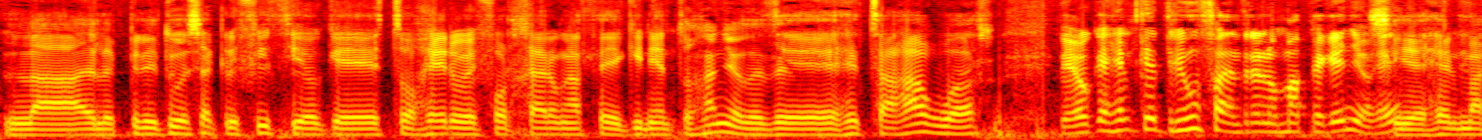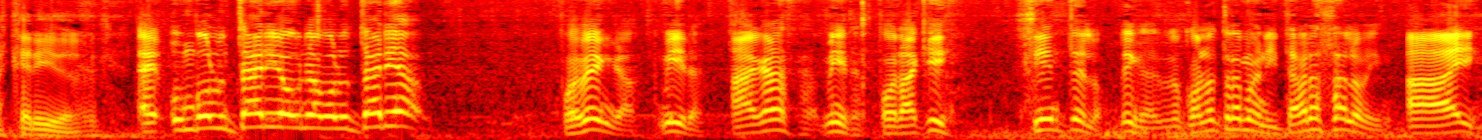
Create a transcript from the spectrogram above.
la- el espíritu de sacrificio que estos héroes forjaron hace 500 años desde estas aguas. Veo que es el que triunfa entre los más pequeños, ¿eh? Sí, es el más querido. Eh, ¿Un voluntario o una voluntaria? Pues venga, mira, agaza, mira, por aquí. Siéntelo, venga, con la otra manita, abrázalo bien. Ahí.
